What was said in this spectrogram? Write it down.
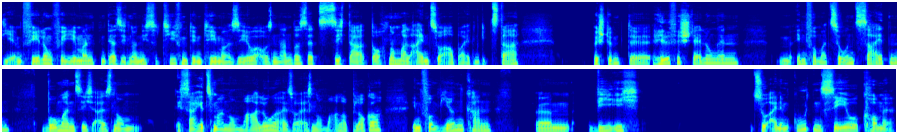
die Empfehlung für jemanden, der sich noch nicht so tief mit dem Thema SEO auseinandersetzt, sich da doch nochmal einzuarbeiten. Gibt es da bestimmte Hilfestellungen, Informationsseiten, wo man sich als Norm, ich sage jetzt mal Normalo, also als normaler Blogger informieren kann, ähm, wie ich zu einem guten SEO komme.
